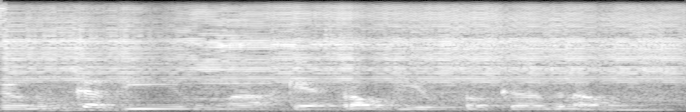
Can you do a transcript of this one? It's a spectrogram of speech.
Eu nunca vi uma orquestra ao vivo tocando, não.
